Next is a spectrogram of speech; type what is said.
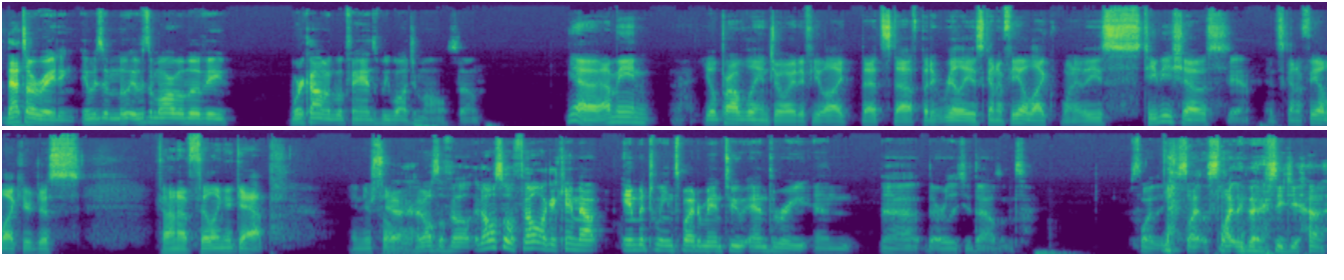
That's our rating. It was a mo- it was a Marvel movie. We're comic book fans. We watch them all. So Yeah, I mean, you'll probably enjoy it if you like that stuff, but it really is going to feel like one of these TV shows. yeah, It's going to feel like you're just kind of filling a gap in your soul. yeah. It also felt it also felt like it came out in between Spider Man two and three in uh, the early two thousands. Slightly, slightly, slightly better CGI.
